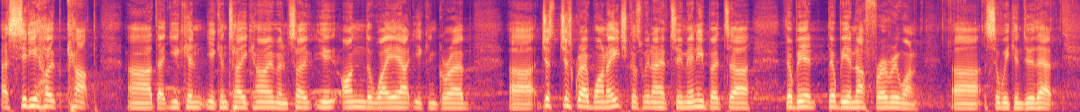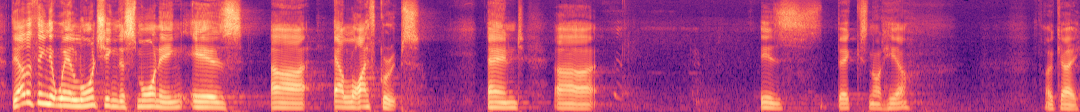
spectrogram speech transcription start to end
a City Hope cup uh, that you can you can take home, and so you on the way out you can grab uh, just just grab one each because we don't have too many, but uh, there'll be there'll be enough for everyone, uh, so we can do that. The other thing that we're launching this morning is uh, our life groups, and uh, is Beck's not here? Okay.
